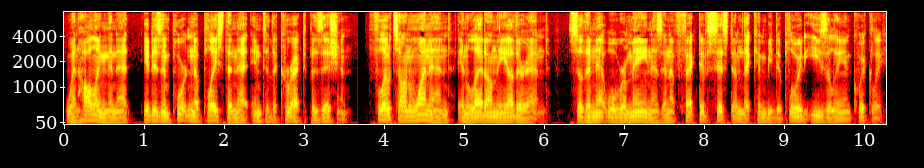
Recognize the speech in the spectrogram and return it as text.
When hauling the net, it is important to place the net into the correct position. Floats on one end and lead on the other end so the net will remain as an effective system that can be deployed easily and quickly.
